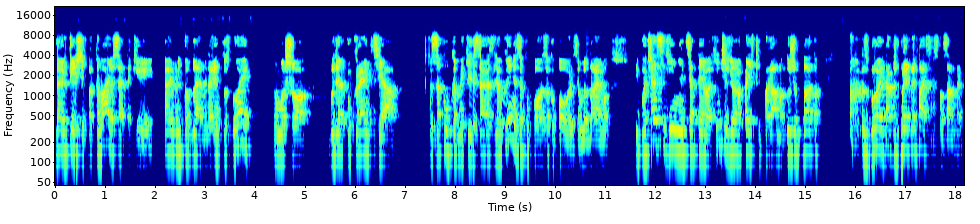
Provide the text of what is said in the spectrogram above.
навіть тиждень протриває, все-таки певні проблеми на ринку зброї, тому що буде конкуренція з закупками, які зараз для України закупо- закуповуються. Ми знаємо і по чеських ініціативах, інших європейських програмах дуже багато зброї, також боєприпасів насамперед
